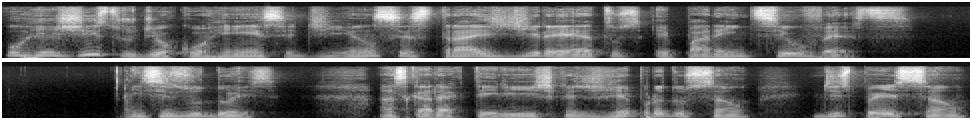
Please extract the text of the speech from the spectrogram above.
O registro de ocorrência de ancestrais diretos e parentes silvestres. Inciso 2. As características de reprodução, dispersão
